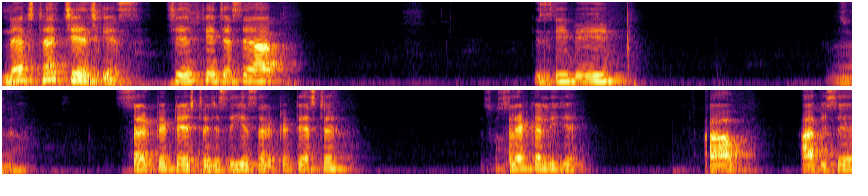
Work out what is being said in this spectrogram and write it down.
नेक्स्ट है चेंज केस चेंज केस जैसे आप किसी भी सेलेक्टेड टेस्ट है, जैसे ये सेलेक्टेड टेस्ट है, इसको सेलेक्ट कर लीजिए। आप आप इसे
